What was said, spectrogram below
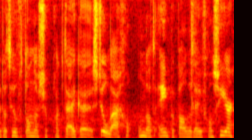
dat heel veel tandartsenpraktijken stil lagen, omdat één bepaalde leverancier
